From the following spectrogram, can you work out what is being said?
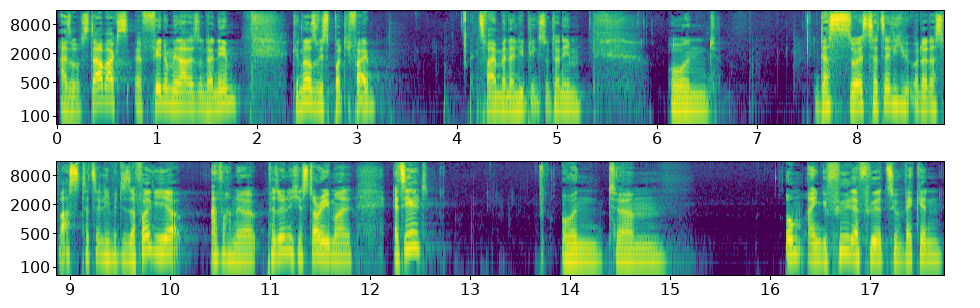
also Starbucks, äh, phänomenales Unternehmen, genauso wie Spotify, zwei meiner Lieblingsunternehmen. Und das soll es tatsächlich, oder das war's tatsächlich mit dieser Folge hier. Einfach eine persönliche Story mal erzählt. Und ähm, um ein Gefühl dafür zu wecken,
